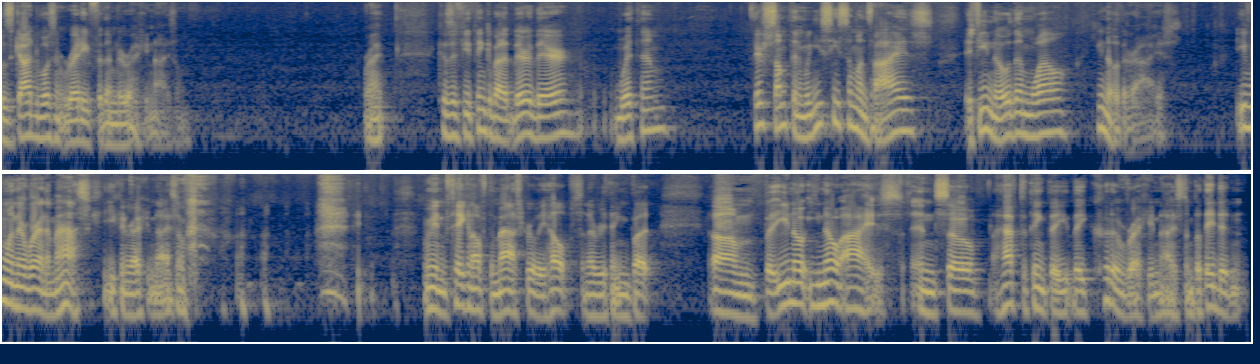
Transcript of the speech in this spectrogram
was God wasn't ready for them to recognize him. Right? Because if you think about it, they're there with him. There's something, when you see someone's eyes, if you know them well, you know their eyes. Even when they're wearing a mask, you can recognize them. I mean, taking off the mask really helps and everything, but um, but you know, you know eyes, and so I have to think they, they could have recognized him, but they didn't.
